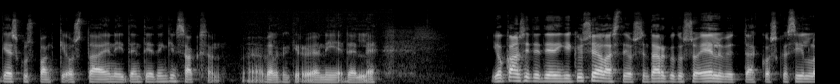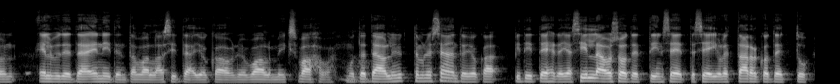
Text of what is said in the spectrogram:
keskuspankki ostaa eniten tietenkin Saksan velkakirjoja ja niin edelleen joka on sitten tietenkin kyseenalaista, jos sen tarkoitus on elvyttää, koska silloin elvytetään eniten tavallaan sitä, joka on jo valmiiksi vahva. Mutta tämä oli nyt tämmöinen sääntö, joka piti tehdä ja sillä osoitettiin se, että se ei ole tarkoitettu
